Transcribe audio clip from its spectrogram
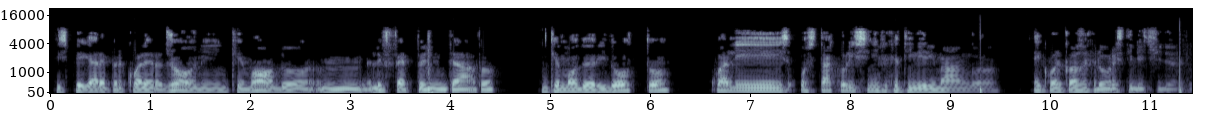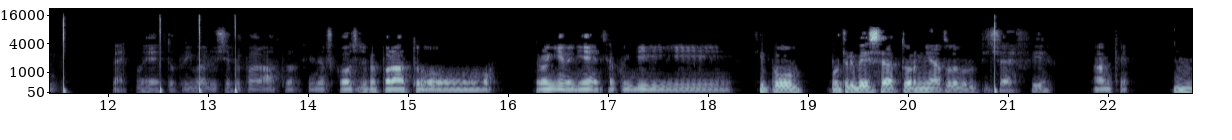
di spiegare per quale ragione, in che modo mm, l'effetto è limitato, in che modo è ridotto, quali ostacoli significativi rimangono, è qualcosa che dovresti decidere tu. Beh, come detto prima, lui si è preparato. È nascosto, si è preparato per ogni evenienza, quindi Tipo, potrebbe essere attorniato da brutti ceffi? anche, Mm.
